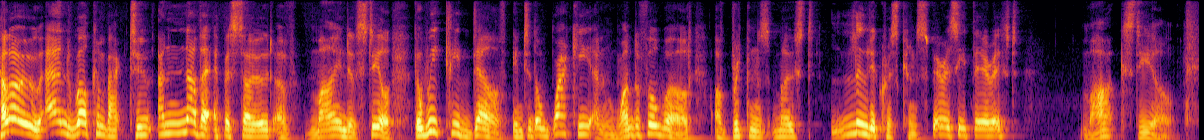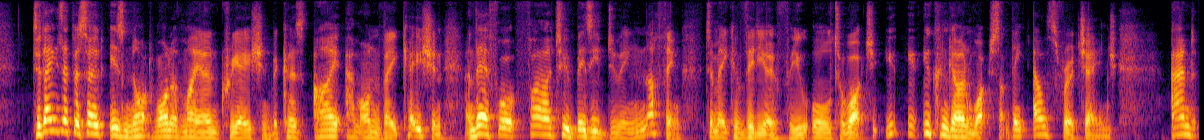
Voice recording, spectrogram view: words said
Hello, and welcome back to another episode of Mind of Steele, the weekly delve into the wacky and wonderful world of Britain's most ludicrous conspiracy theorist, Mark Steele. Today's episode is not one of my own creation because I am on vacation and therefore far too busy doing nothing to make a video for you all to watch. You, you, you can go and watch something else for a change. And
